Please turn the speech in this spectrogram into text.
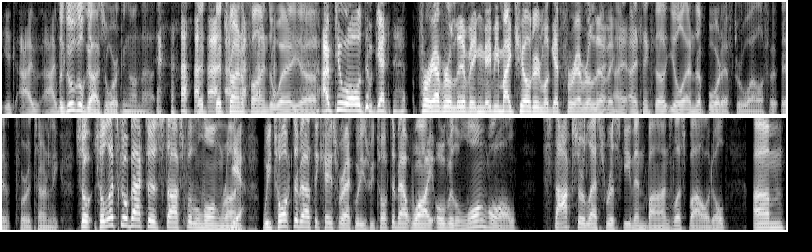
it, I, I The would, Google guys are working on that. they're, they're trying to find a way. Uh, I'm too old to get forever living. Maybe my children will get forever living. I, I think that you'll end up bored after a while if, if, for eternity. So, so let's go back to stocks for the long run. Yeah. we talked about the case for equities. We talked about why over the long haul, stocks are less risky than bonds, less volatile. Um,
